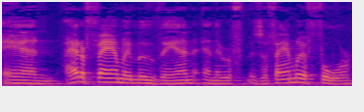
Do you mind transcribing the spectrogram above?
And I had a family move in, and there was a family of four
